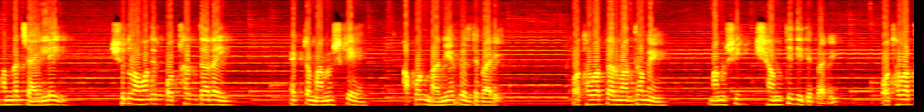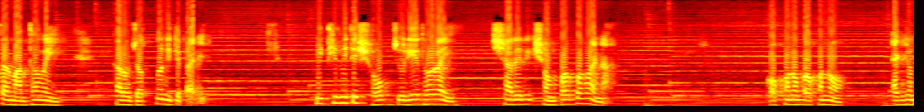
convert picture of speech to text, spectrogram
আমরা চাইলেই শুধু আমাদের কথার দ্বারাই একটা মানুষকে আপন বানিয়ে ফেলতে পারি। কথাবার্তার মাধ্যমে মানসিক শান্তি দিতে পারি। কথাবার্তার মাধ্যমেই কারও যত্ন নিতে পারি। পৃথিবীতে সব জড়িয়ে ধরাই শারীরিক সম্পর্ক হয় না। কখনো কখনো একজন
